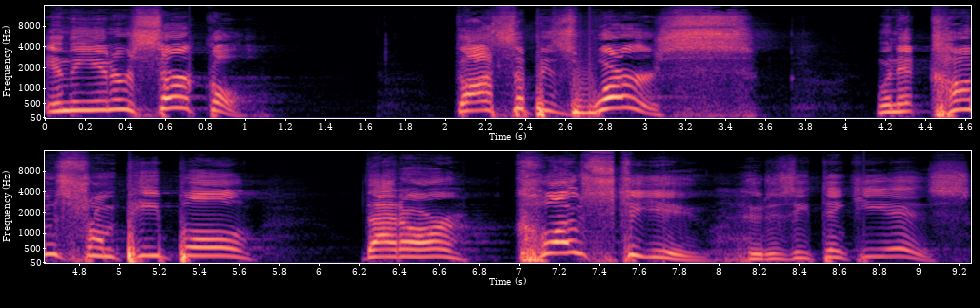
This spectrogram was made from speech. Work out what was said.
in the inner circle. Gossip is worse when it comes from people that are close to you. Who does he think he is?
